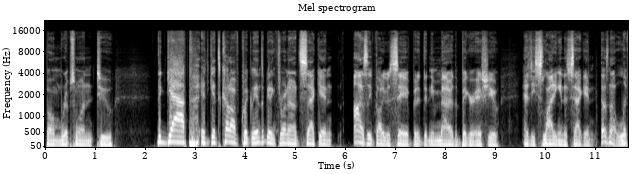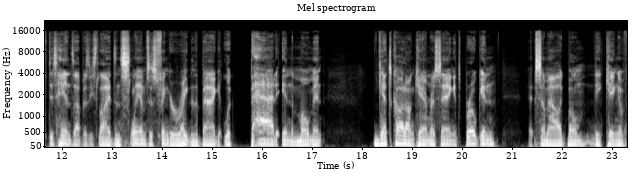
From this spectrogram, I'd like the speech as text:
Bohm rips one to the gap. It gets cut off quickly, ends up getting thrown out second. Honestly, thought he was safe, but it didn't even matter. The bigger issue as he's sliding into second does not lift his hands up as he slides and slams his finger right into the bag. It looked bad in the moment gets caught on camera saying it's broken. Somehow, Alec Bohm, the king of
